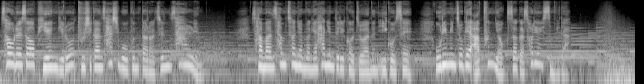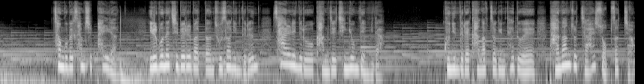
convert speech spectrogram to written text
서울에서 비행기로 2시간 45분 떨어진 사할린. 4만 3천여 명의 한인들이 거주하는 이곳에 우리 민족의 아픈 역사가 서려 있습니다. 1938년 일본의 지배를 받던 조선인들은 사할린으로 강제 징용됩니다. 군인들의 강압적인 태도에 반항조차 할 수 없었죠.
